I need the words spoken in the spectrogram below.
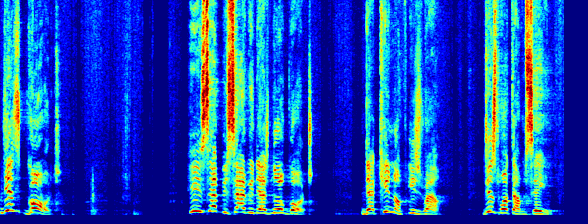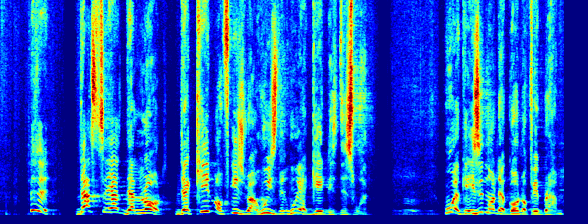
This God he said, Beside me, there's no God. The king of Israel. This is what I'm saying. Is, that says the Lord, the king of Israel. Who is the, who again is this one? Who again? Is it not the God of Abraham,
